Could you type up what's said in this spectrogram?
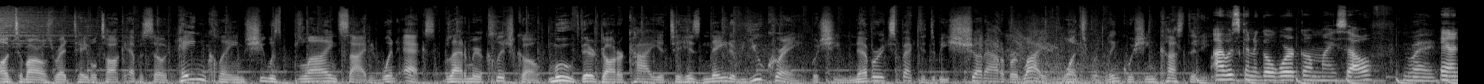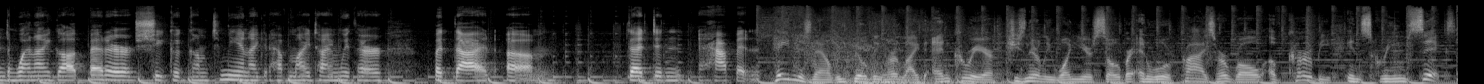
On tomorrow's Red Table Talk episode, Hayden claims she was blindsided when ex Wladimir Klitschko moved their daughter Kaya to his native Ukraine, but she never expected to be shut out of her life once relinquishing custody. I was going to go work on myself. Right. And when I got better, she could come to me and I could have my time with her but that um, that didn't happen. Hayden is now rebuilding her life and career. She's nearly one year sober and will reprise her role of Kirby in Scream 6.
